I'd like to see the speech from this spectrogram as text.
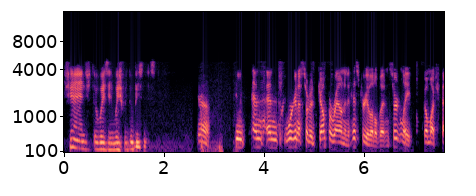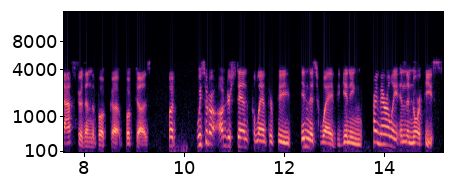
change the ways in which we do business. Yeah. Hmm, and and we're going to sort of jump around in the history a little bit, and certainly go much faster than the book uh, book does. But we sort of understand philanthropy in this way, beginning primarily in the Northeast.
